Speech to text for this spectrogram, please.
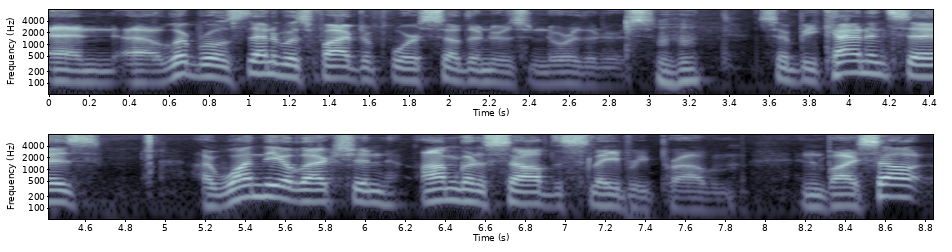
and uh, liberals. Then it was five to four Southerners and Northerners. So Buchanan says, "I won the election. I'm going to solve the slavery problem." And by sol-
